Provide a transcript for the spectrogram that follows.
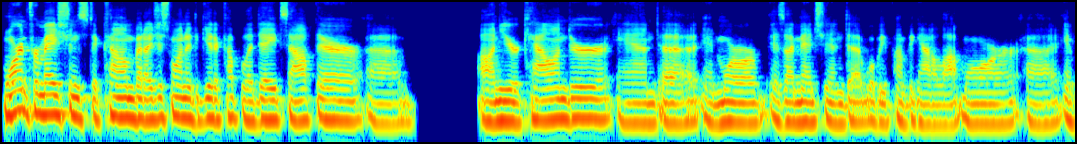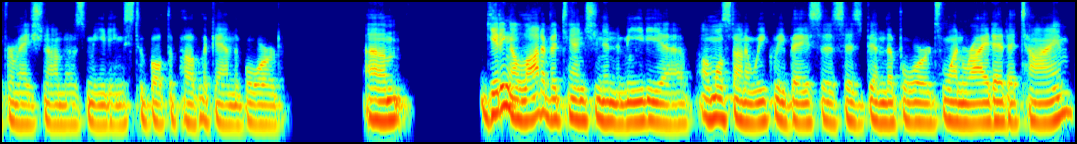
more information's to come, but I just wanted to get a couple of dates out there uh, on your calendar and uh, and more, as I mentioned, uh, we'll be pumping out a lot more information on those meetings to both the public and the board. Um, getting a lot of attention in the media almost on a weekly basis has been the board's one ride at a time.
